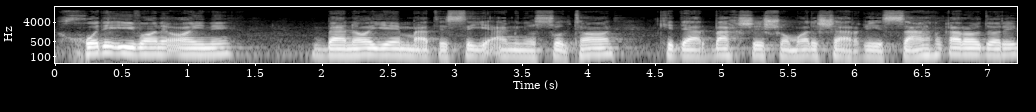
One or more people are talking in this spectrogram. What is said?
خود ایوان آینه بنای مدرسه امین السلطان که در بخش شمال شرقی صحن قرار داره.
